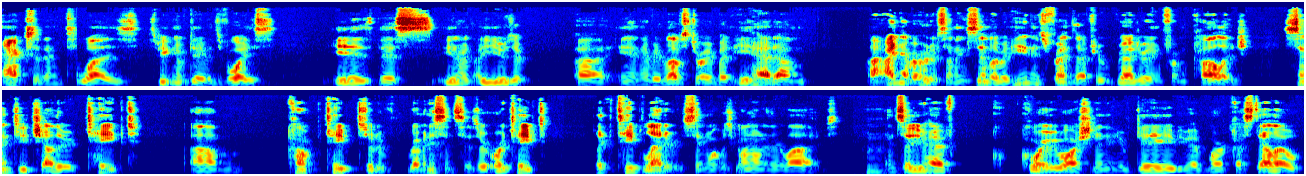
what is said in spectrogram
accident, was speaking of David's voice is this, you know, I use it uh, in every love story, but he had, um, I, I never heard of something similar, but he and his friends, after graduating from college, sent each other taped, um, comp- taped sort of reminiscences or, or taped, like taped letters saying what was going on in their lives. Hmm. And so you have Corey Washington, and you have Dave, you have Mark Costello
